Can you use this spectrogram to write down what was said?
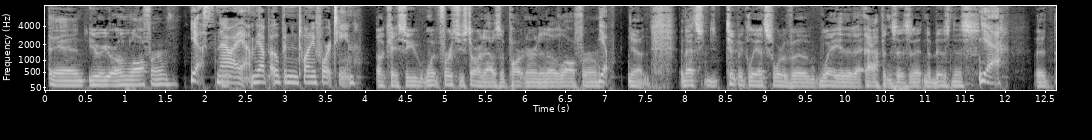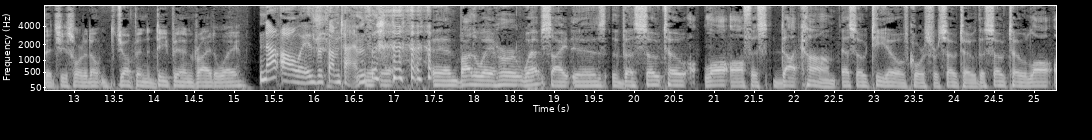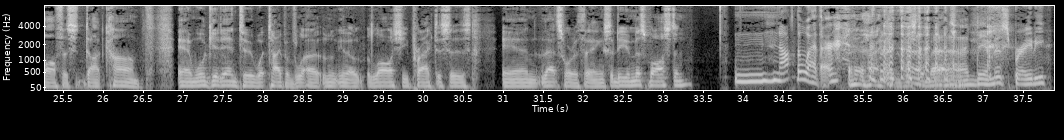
And you're your own law firm? Yes, now I am. Yep, opened in 2014. Okay, so you went, first you started out as a partner in another law firm. Yep. Yeah, and that's typically that's sort of a way that it happens, isn't it, in the business? Yeah. That that you sort of don't jump in the deep end right away. Not always, but sometimes. and by the way, her website is the sotolawoffice.com. S O T O, of course, for Soto, the sotolawoffice.com. And we'll get into what type of uh, you know law she practices and that sort of thing. So, do you miss Boston? Not the weather. I can Just imagine. Dear Miss Brady.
